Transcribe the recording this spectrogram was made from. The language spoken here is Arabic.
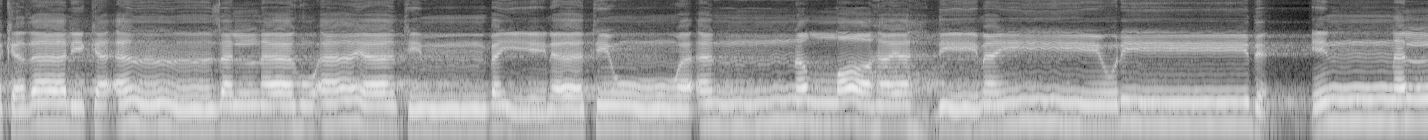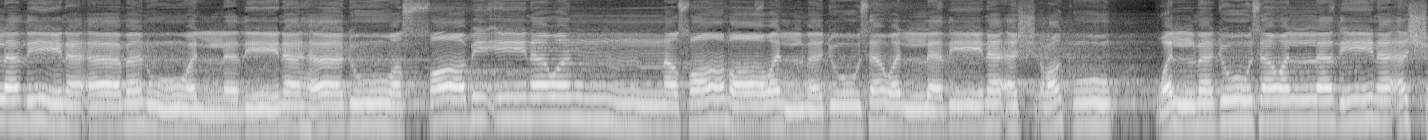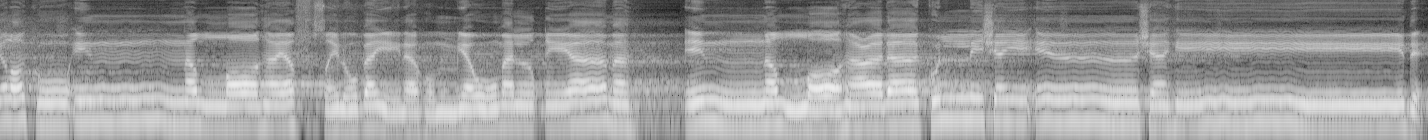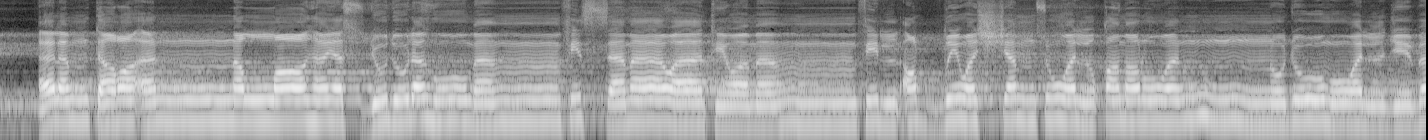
وكذلك أنزلناه آيات بينات وأن الله يهدي من يريد. إن الذين آمنوا والذين هادوا والصابئين والنصارى والمجوس والذين أشركوا والمجوس والذين أشركوا إن الله يفصل بينهم يوم القيامة إن الله على كل شيء شهيد ألم تر أن الله يسجد له من في السماوات ومن في الأرض والشمس والقمر والنجوم والجبال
